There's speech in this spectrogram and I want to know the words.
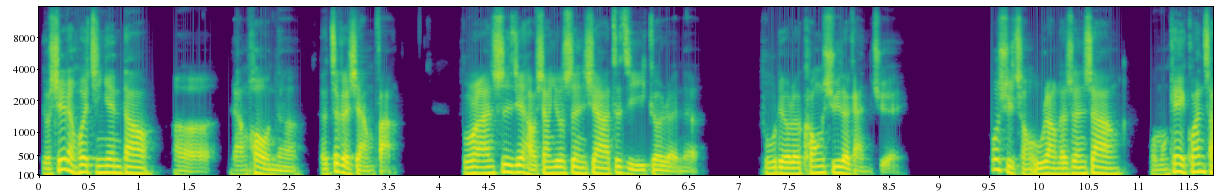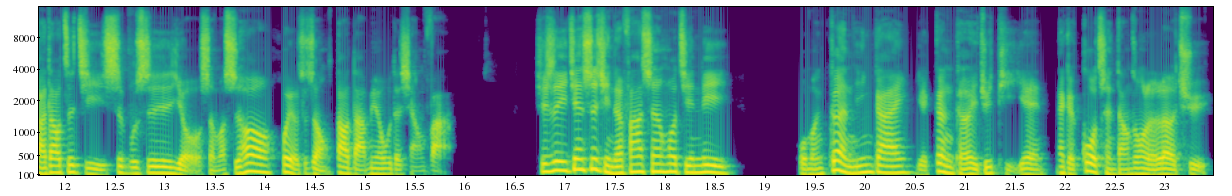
有些人会惊艳到，呃，然后呢的这个想法，突然世界好像又剩下自己一个人了，徒留了空虚的感觉。或许从吴朗的身上，我们可以观察到自己是不是有什么时候会有这种到达谬误的想法。其实，一件事情的发生或经历，我们更应该也更可以去体验那个过程当中的乐趣。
